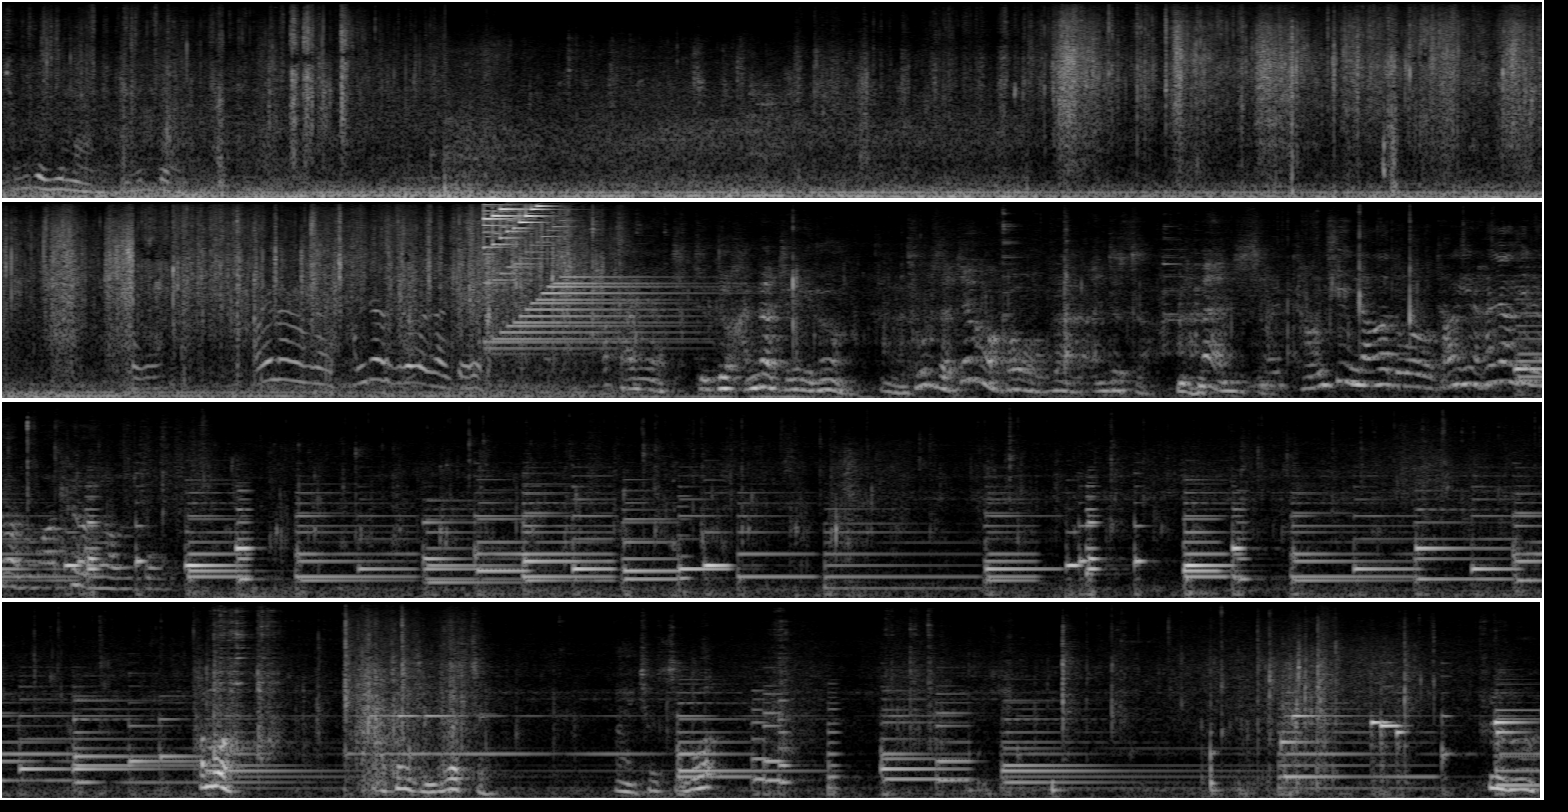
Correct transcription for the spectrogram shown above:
이거 이거 뭐 이것도 잠자서 들어갈 때 아니야. 너 한날 저기는 둘이서 쬐고만 보고 그래 앉았어. 하나 앉았어. 당신 나가도 가고 당신 화장실에 가고 앞에 가고 한번. 아까부터 물었죠 많이 줬죠 뭐 그리고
